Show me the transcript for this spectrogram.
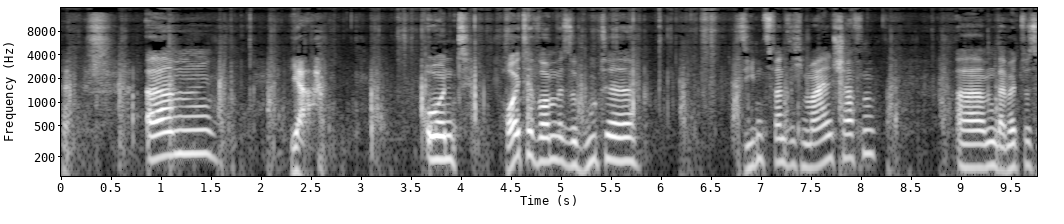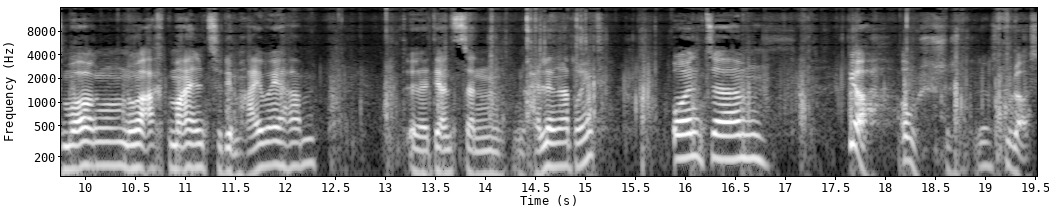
ähm, ja, und heute wollen wir so gute 27 Meilen schaffen, ähm, damit wir es morgen nur 8 Meilen zu dem Highway haben, äh, der uns dann nach Helena bringt. Und ähm, ja, oh, sieht gut aus.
